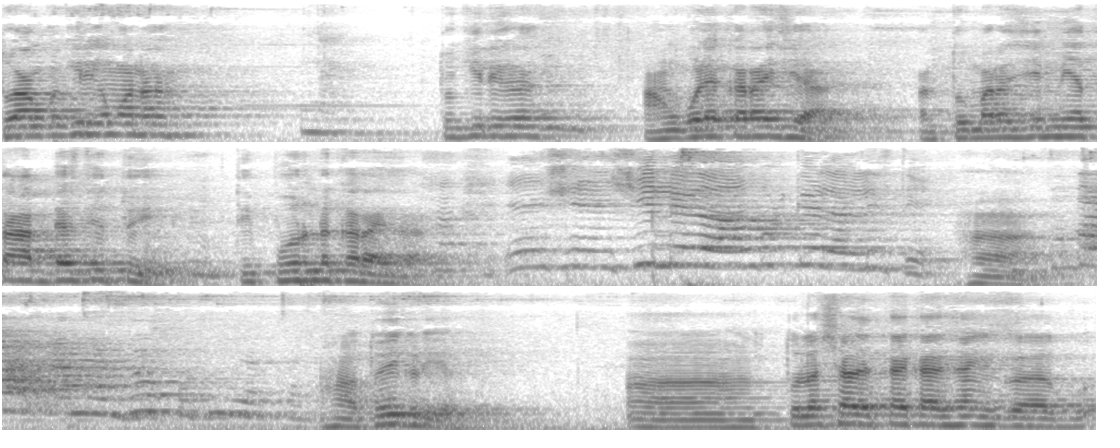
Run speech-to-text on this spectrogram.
तू आंघोळ केली का म्हणा तू केली का? आंघोळ्या करायच्या. आणि तुम्हाला जे मी आता अभ्यास देतोय ती पूर्ण करायचा. हा. हा तू इकडे ये. अं, तुला शाळेत काय काय सांगितलं गु-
